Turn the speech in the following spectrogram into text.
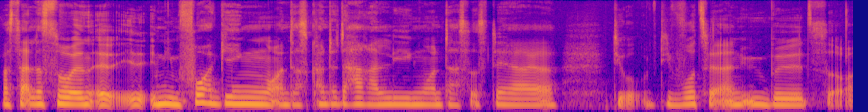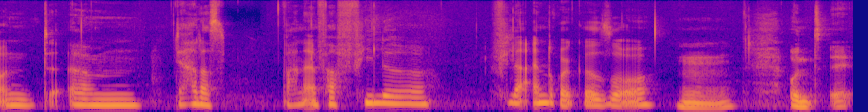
was da alles so in, in ihm vorging. Und das könnte daran liegen. Und das ist der, die, die Wurzel allen Übels. Und ähm, ja, das waren einfach viele viele Eindrücke so. Mhm. Und äh,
